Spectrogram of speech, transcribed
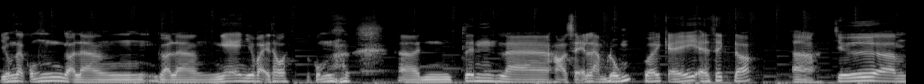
Chúng ta cũng gọi là gọi là nghe như vậy thôi. Cũng uh, tin là họ sẽ làm đúng với cái ethic đó. À, chứ um,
